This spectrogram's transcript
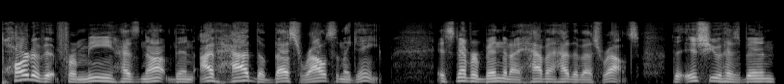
part of it for me has not been I've had the best routes in the game. It's never been that I haven't had the best routes. The issue has been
